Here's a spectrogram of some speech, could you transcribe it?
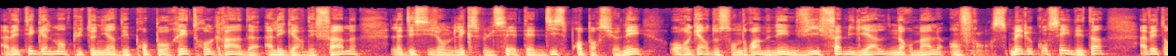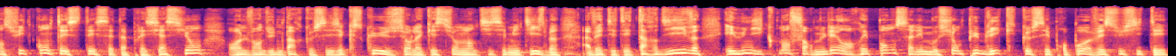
avait également pu tenir des propos rétrogrades à l'égard des femmes. La décision de l'expulser était disproportionnée au regard de son droit à mener une vie familiale normale en France. Mais le Conseil d'État avait ensuite contesté cette appréciation, relevant d'une part que ses excuses sur la question de l'antisémitisme avaient été tardives et uniquement formulées en réponse à l'émotion publique que ses propos avaient suscité.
